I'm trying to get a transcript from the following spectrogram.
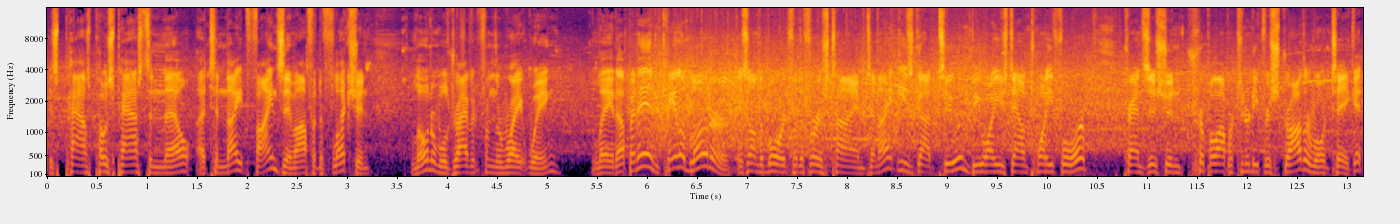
his pass, post pass to Knell uh, tonight finds him off a deflection. Lohner will drive it from the right wing, lay it up and in. Caleb Lohner is on the board for the first time tonight. He's got two, and BYU's down 24. Transition triple opportunity for Strawther won't take it.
